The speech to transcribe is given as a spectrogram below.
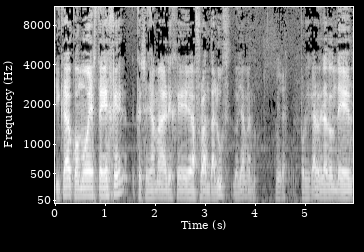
y claro, como este eje, que se llama el eje afroandaluz, lo llaman, Mira, porque claro, era donde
